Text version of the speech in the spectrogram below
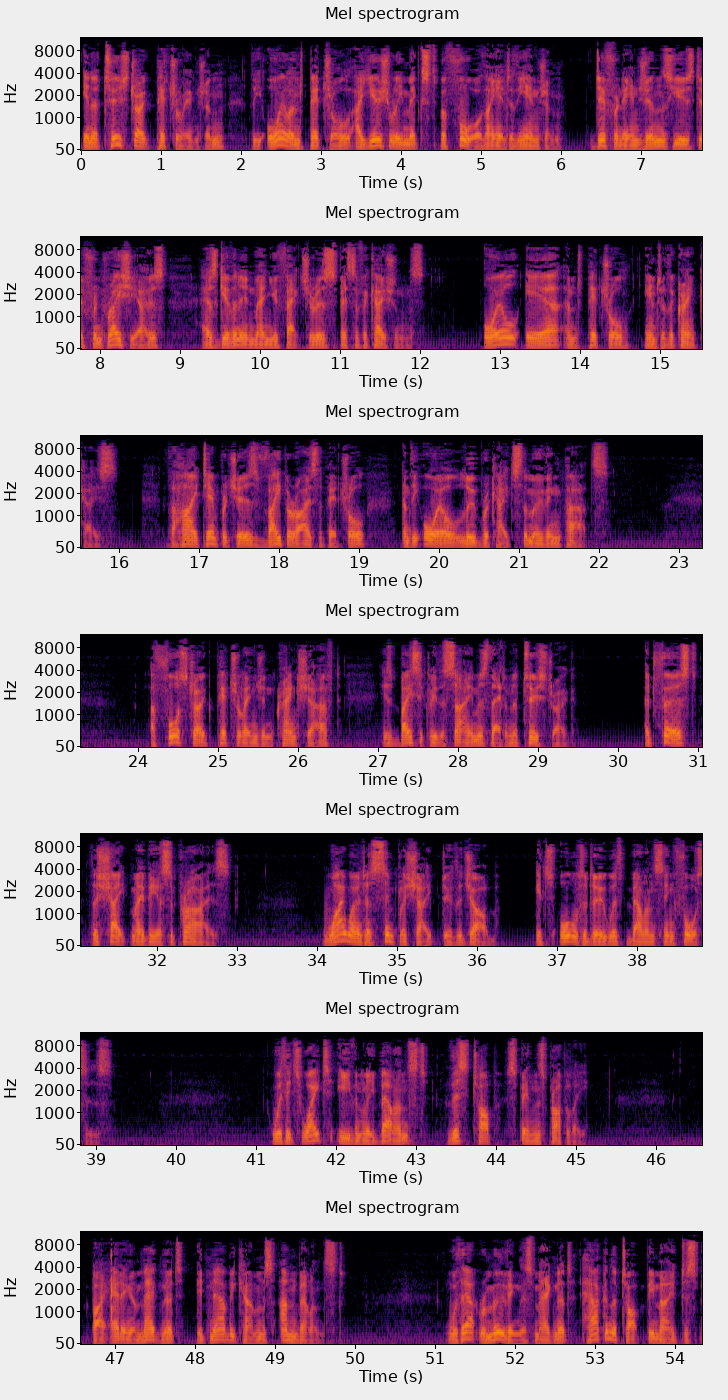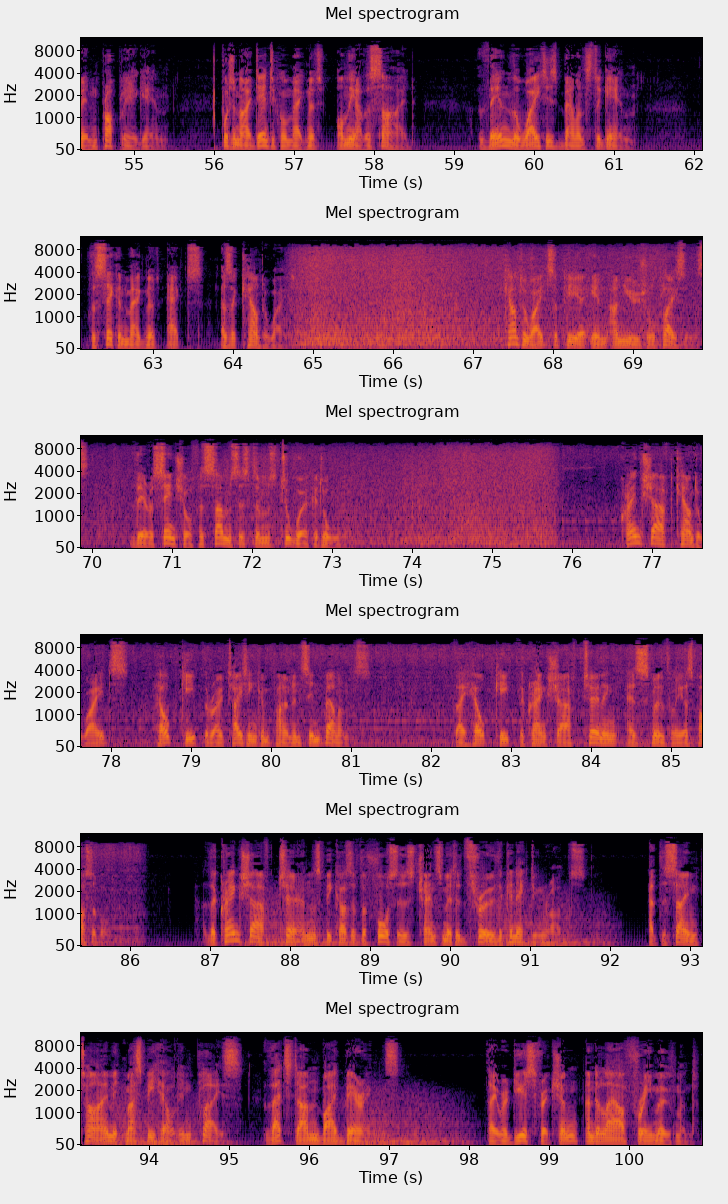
In a two-stroke petrol engine, the oil and petrol are usually mixed before they enter the engine. Different engines use different ratios, as given in manufacturer's specifications. Oil, air and petrol enter the crankcase. The high temperatures vaporize the petrol and the oil lubricates the moving parts. A four-stroke petrol engine crankshaft is basically the same as that in a two-stroke. At first, the shape may be a surprise. Why won't a simpler shape do the job? It's all to do with balancing forces. With its weight evenly balanced, this top spins properly. By adding a magnet, it now becomes unbalanced. Without removing this magnet, how can the top be made to spin properly again? Put an identical magnet on the other side. Then the weight is balanced again. The second magnet acts as a counterweight. Counterweights appear in unusual places. They're essential for some systems to work at all. Crankshaft counterweights help keep the rotating components in balance. They help keep the crankshaft turning as smoothly as possible. The crankshaft turns because of the forces transmitted through the connecting rods. At the same time, it must be held in place. That's done by bearings. They reduce friction and allow free movement.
